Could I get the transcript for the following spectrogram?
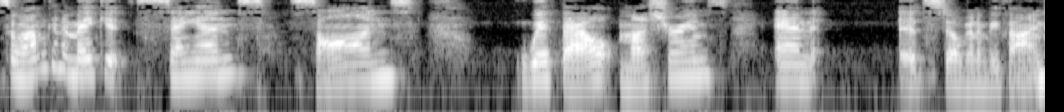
So I'm going to make it sans, sans, without mushrooms, and it's still going to be fine.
